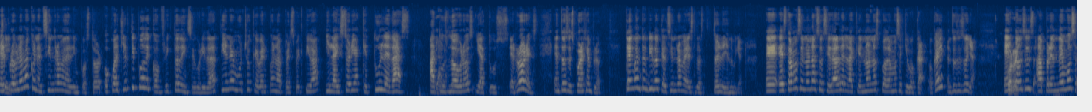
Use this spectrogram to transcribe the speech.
El Sí. problema con el síndrome del impostor o cualquier tipo de conflicto de inseguridad tiene mucho que ver con la perspectiva y la historia que tú le das a Claro. tus logros y a tus errores. Entonces, por ejemplo, tengo entendido que el síndrome es, lo estoy leyendo bien, eh, estamos en una sociedad en la que no nos podemos equivocar, ¿ok? Entonces, eso ya. Correcto. Entonces, aprendemos,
